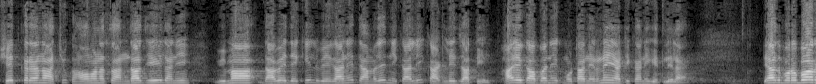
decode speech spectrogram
शेतकऱ्यांना अचूक हवामानाचा अंदाज येईल आणि विमा दावे देखील वेगाने त्यामध्ये निकाली काढले जातील. हा एक आपण एक मोठा निर्णय या ठिकाणी घेतलेला आहे. त्याचबरोबर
